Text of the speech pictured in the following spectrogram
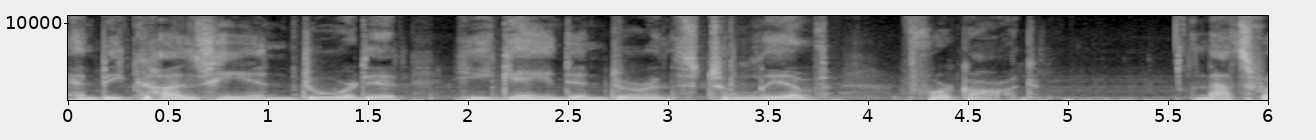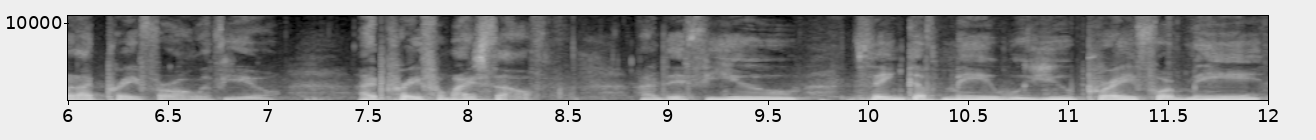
And because he endured it, he gained endurance to live for God. And that's what I pray for all of you. I pray for myself. And if you think of me, will you pray for me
